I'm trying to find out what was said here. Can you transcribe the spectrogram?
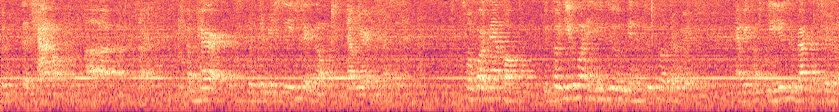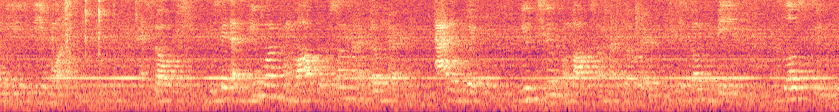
with the channel, uh, sorry, we compare it with the received signal that we are interested in. So for example, we put U1 and U2 in the two filter widths, and we, we use the reference signal, we use V1. And so we say that U1 convolved with some kind of filter added with U2 convolved with some kind of filter is going to be close to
